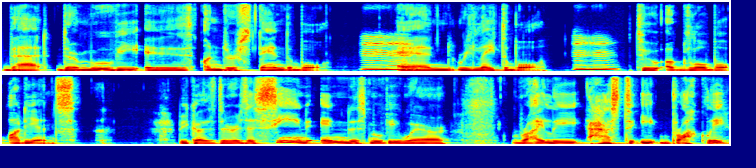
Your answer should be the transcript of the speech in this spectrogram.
that their movie is understandable mm. and relatable to a global audience because there is a scene in this movie where Riley has to eat broccoli.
